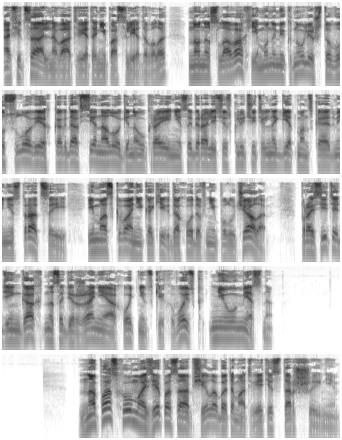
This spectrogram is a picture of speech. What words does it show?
Официального ответа не последовало, но на словах ему намекнули, что в условиях, когда все налоги на Украине собирались исключительно гетманской администрацией и Москва никаких доходов не получала, просить о деньгах на содержание охотницких войск неуместно. На Пасху Мазепа сообщил об этом ответе старшине.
